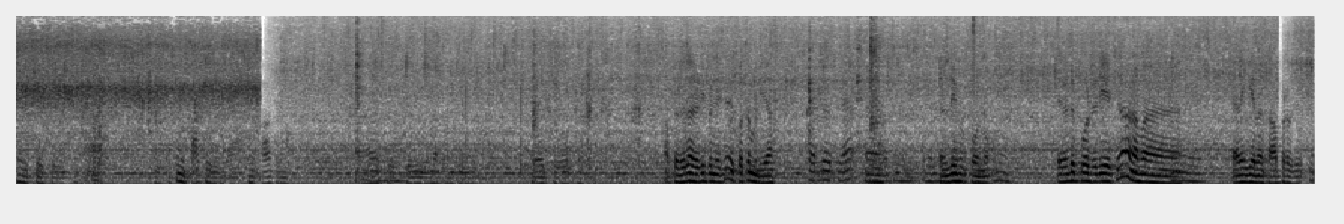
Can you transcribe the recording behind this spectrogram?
சரி சரி சரி. சரி பார்க்குறீங்க பார்க்குறேன் சரி என்ன பண்ணுறீங்க ஓகே ஓகே அப்போ இதெல்லாம் ரெடி பண்ணிட்டு கொத்தமல்லியா? கருவேப்பிலை. ரெண்டையுமே போடணும். ரெண்டு போட்டு ரெடி ஆச்சுன்னா நம்ம இறங்கிடலாம் சாப்பிட்றதுக்கு.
